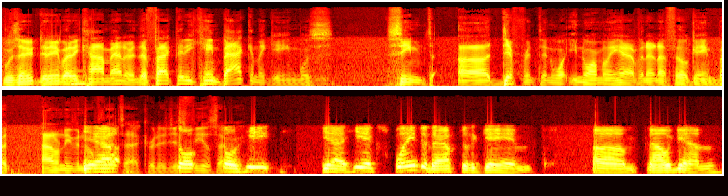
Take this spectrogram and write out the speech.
was any, did anybody comment? Or the fact that he came back in the game was seemed uh, different than what you normally have in an NFL game. But I don't even know yeah, if that's accurate. It just so, feels that so way. he, yeah, he explained it after the game. Um, now again,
